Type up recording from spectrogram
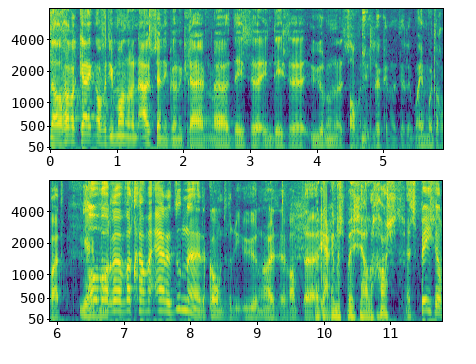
Nou, we gaan we kijken of we die man er een uitzending kunnen krijgen eh, deze, in deze uren. Dat zal wel niet lukken natuurlijk, maar je moet toch wat. Ja, Over eh, wat gaan we eigenlijk doen eh, de komende drie uren? Want eh, We krijgen een speciale gast. een special,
